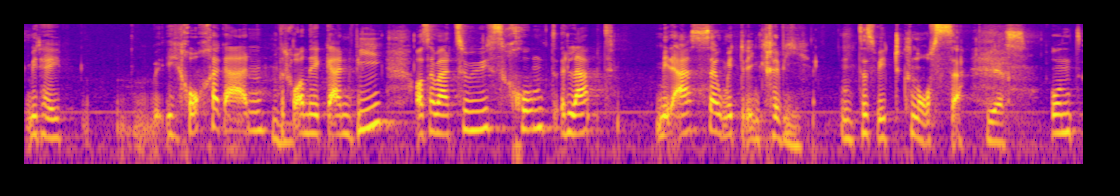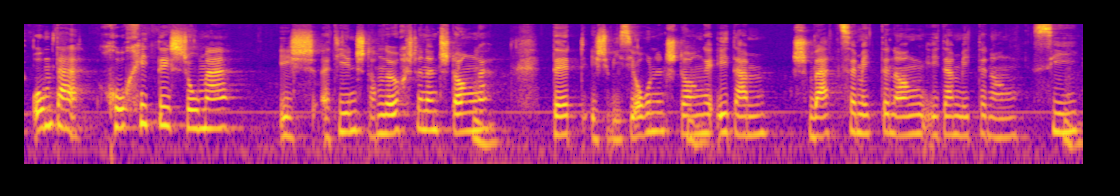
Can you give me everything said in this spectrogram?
wir haben ich koche gerne, mhm. der kann nicht gerne Wein. Also wer zu uns kommt, erlebt, wir essen und wir trinken Wein. Und das wird genossen. Yes. Und um den Küchentisch herum ist ein Dienst am nächsten entstanden. Mhm. Dort ist Vision entstanden, mhm. in diesem Schwätzen miteinander, in diesem Miteinander sein. Mhm.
